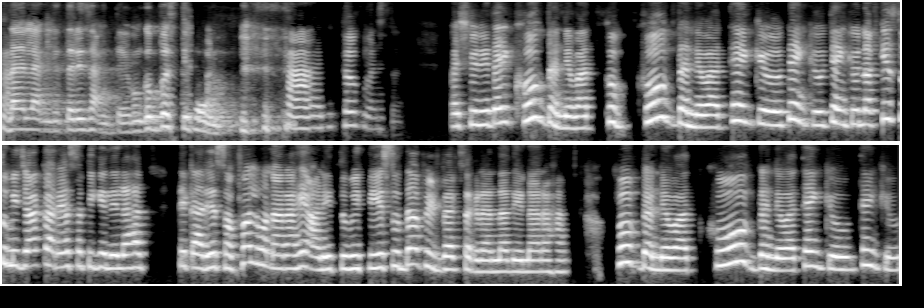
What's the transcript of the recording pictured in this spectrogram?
रडायला लागली तरी सांगते मग गप्प बसते पण. छान खूप मस्त. अश्विनीताई खूप धन्यवाद खूप खूप धन्यवाद. थँक्यू थँक्यू थँक्यू नक्कीच तुम्ही ज्या कार्यासाठी गेलेले आहात ते कार्य सफल होणार आहे आणि तुम्ही ते सुद्धा फीडबॅक सगळ्यांना देणार आहात. खूप धन्यवाद खूप धन्यवाद. Thank you thank you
